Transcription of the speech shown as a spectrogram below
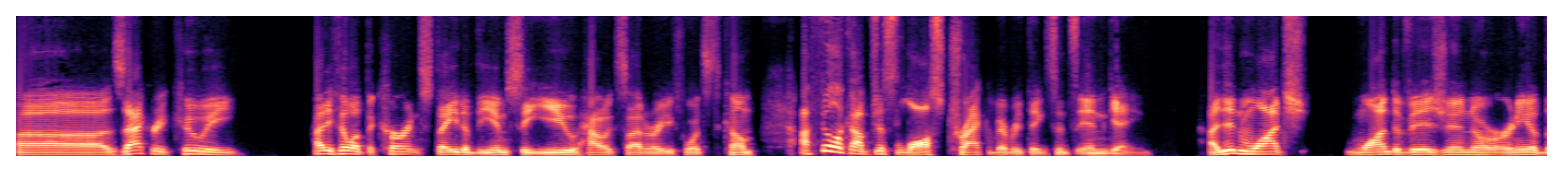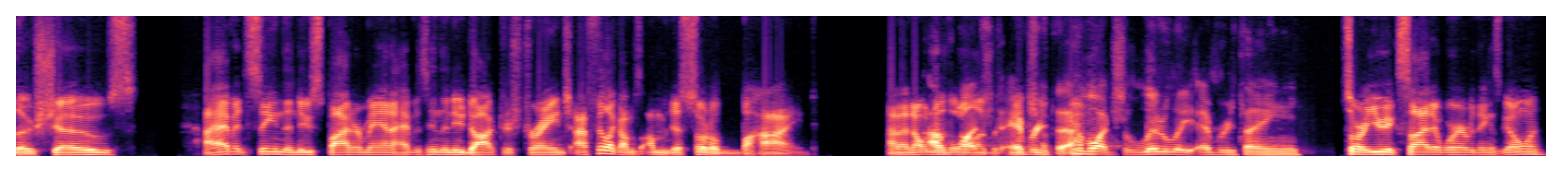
Uh, Zachary Cooey, how do you feel about the current state of the MCU? How excited are you for what's to come? I feel like I've just lost track of everything since Endgame. I didn't watch WandaVision or, or any of those shows. I haven't seen the new Spider Man. I haven't seen the new Doctor Strange. I feel like I'm I'm just sort of behind, and I don't know I've watched everything. I've watched literally everything. So, are you excited where everything's going?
